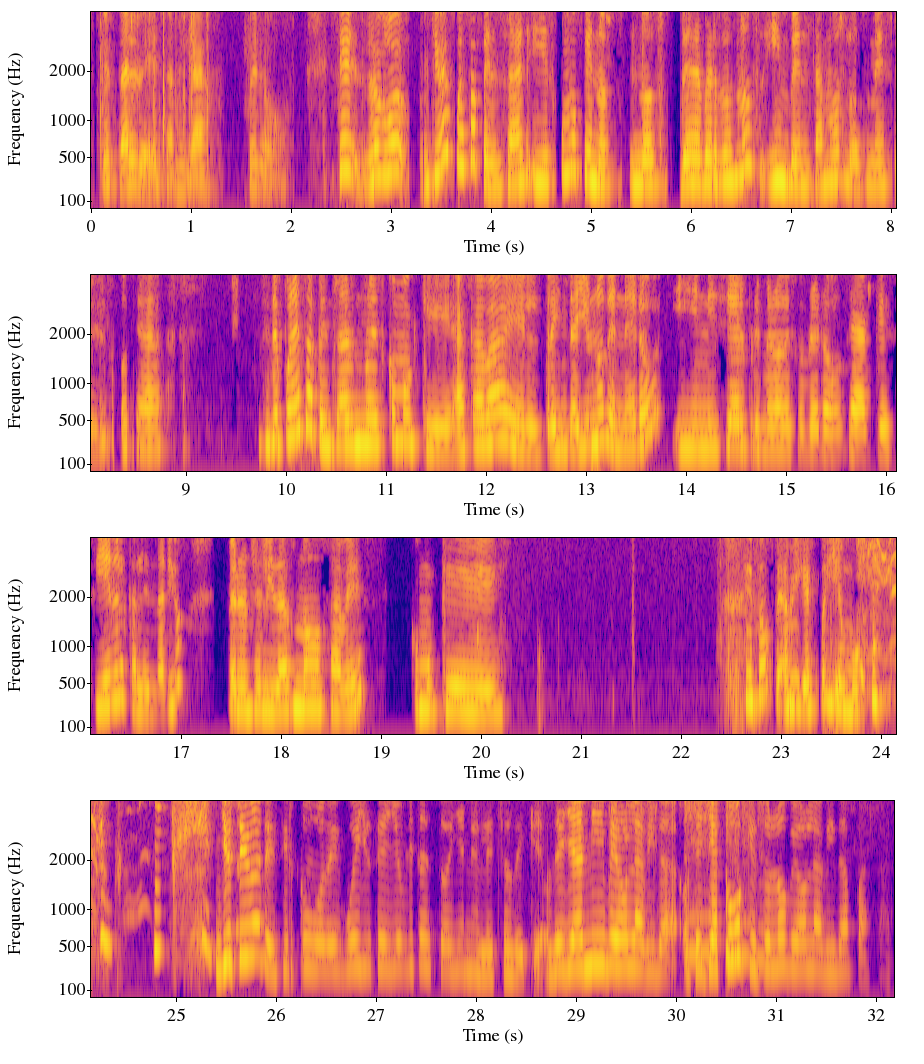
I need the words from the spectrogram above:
Pues tal vez, amiga, pero que luego yo me he puesto a pensar y es como que nos, nos, de verdad nos inventamos los meses, o sea, si te pones a pensar, no es como que acaba el 31 de enero y inicia el primero de febrero, o sea, que sí en el calendario, pero en realidad no, ¿sabes? Como que, no sé, amiga, estoy emo. Yo te iba a decir como de, güey, o sea, yo ahorita estoy en el hecho de que, o sea, ya ni veo la vida, o sea, ya como que solo veo la vida pasar.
